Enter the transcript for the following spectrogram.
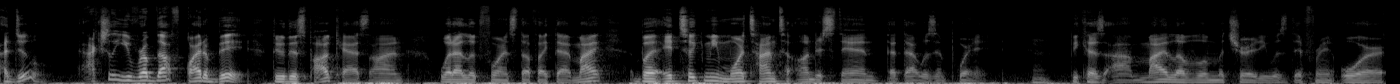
I do. Actually, you rubbed off quite a bit through this podcast on what I look for and stuff like that. My, but it took me more time to understand that that was important because uh, my level of maturity was different, or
